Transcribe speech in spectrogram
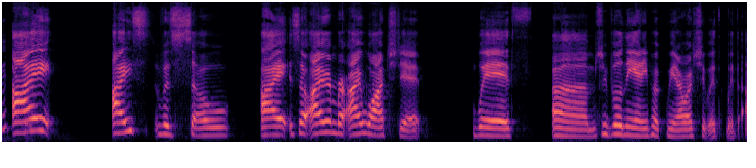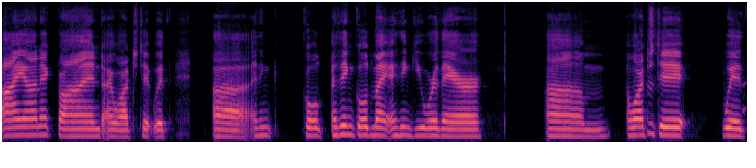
I, I was so I so I remember I watched it with um so people in the Annie Pokemon. I watched it with with Ionic Bond. I watched it with Uh, I think Gold. I think Goldmite. I think you were there. Um, I watched it with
